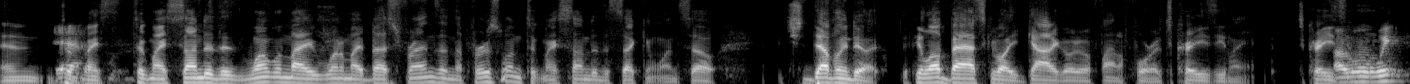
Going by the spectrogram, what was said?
and Yeah. took my took my son to the one with my one of my best friends and the first one took my son to the second one so you should definitely do it if you love basketball you got to go to a final four it's crazy land it's crazy Uh, when we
